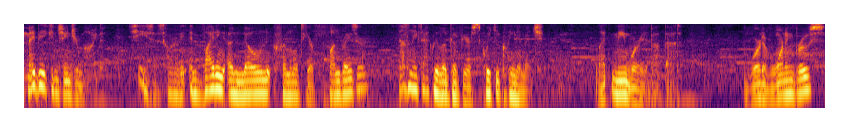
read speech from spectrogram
Maybe he can change your mind. Jesus, Harvey, inviting a known criminal to your fundraiser doesn't exactly look good for your squeaky clean image. Let me worry about that. A word of warning, Bruce?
